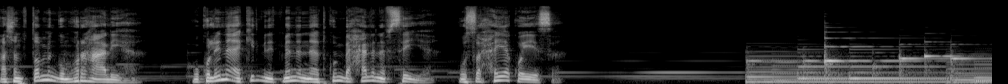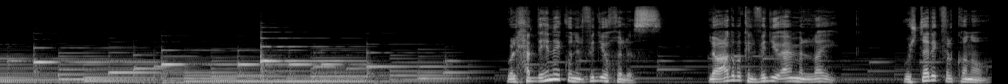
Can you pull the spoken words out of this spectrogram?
عشان تطمن جمهورها عليها. وكلنا أكيد بنتمنى إنها تكون بحالة نفسية وصحية كويسة. ولحد هنا يكون الفيديو خلص. لو عجبك الفيديو اعمل like واشترك في القناة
